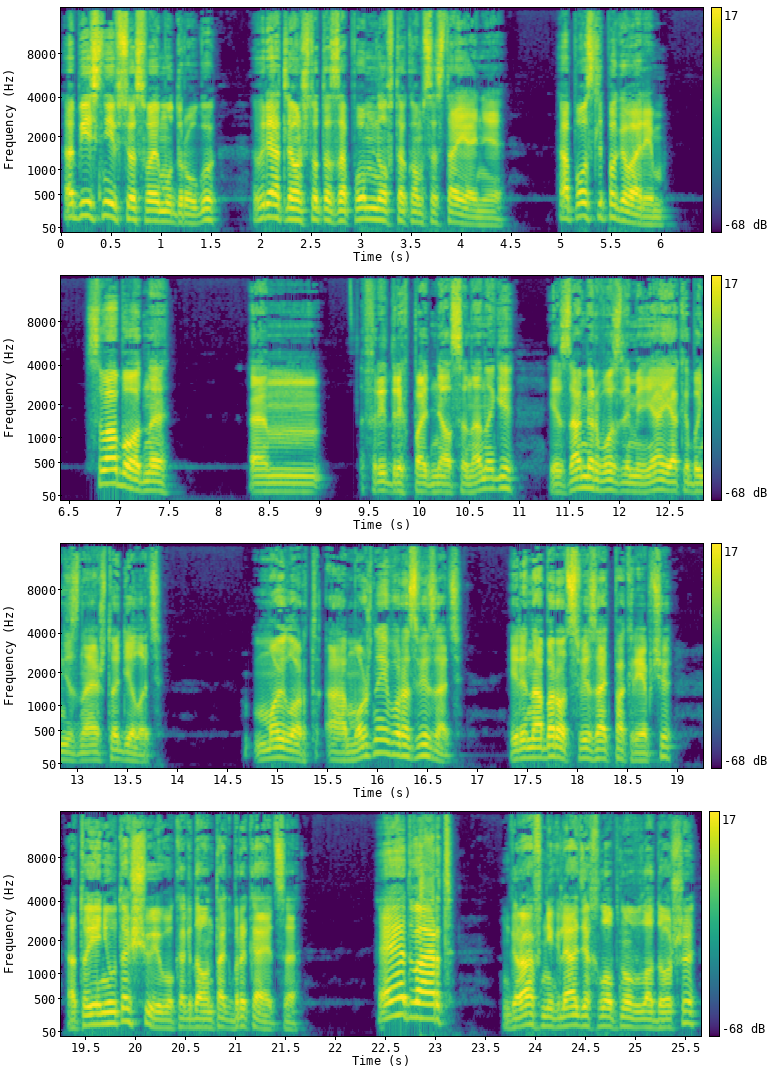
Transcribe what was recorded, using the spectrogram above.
объясни все своему другу, вряд ли он что-то запомнил в таком состоянии. А после поговорим. Свободны. Эм... Фридрих поднялся на ноги и замер возле меня, якобы не зная, что делать. «Мой лорд, а можно его развязать? Или наоборот, связать покрепче, а то я не утащу его, когда он так брыкается». «Эдвард!» Граф, не глядя, хлопнул в ладоши,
